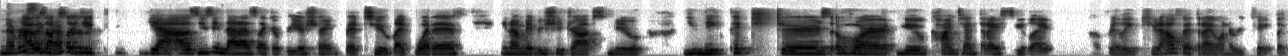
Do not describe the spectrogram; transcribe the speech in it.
never I say was also never. u- yeah, I was using that as like a reassuring bit too. Like, what if, you know, maybe she drops new unique pictures or new content that I see like a really cute outfit that I want to recreate. Like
